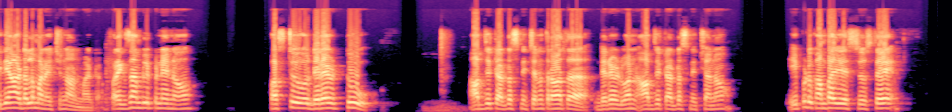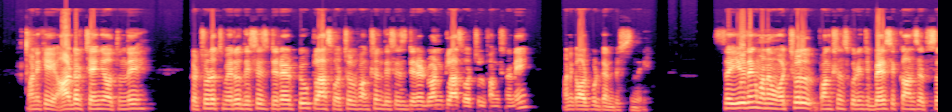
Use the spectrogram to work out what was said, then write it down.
ఇదే ఆర్డర్లో మనం ఇచ్చున్నాం అనమాట ఫర్ ఎగ్జాంపుల్ ఇప్పుడు నేను first derived two object address ఇచ్చాను తర్వాత డెరైవ్డ్ వన్ ఆబ్జెక్ట్ అడ్రస్ ఇచ్చాను ఇప్పుడు కంపైల్ చేసి చూస్తే మనకి ఆర్డర్ చేంజ్ అవుతుంది. ఇక్కడ చూడొచ్చు మీరు this is derive two class virtual function this is derive one class virtual function అని మనకి అవుట్పుట్ కనిపిస్తుంది. సో ఈ విధంగా మనం వర్చువల్ ఫంక్షన్స్ గురించి బేసిక్ కాన్సెప్ట్స్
